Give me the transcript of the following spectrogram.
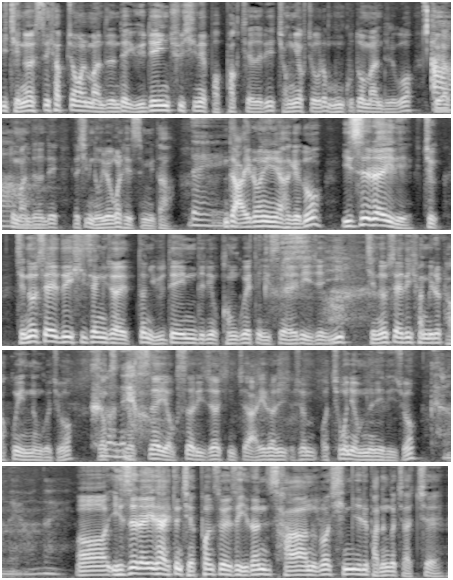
이 제노사이드 협정을 만드는데 유대인 출신의 법학자들이 정력적으로 문구도 만들고 조약도 아. 만드는데 열심히 노력을 했습니다. 네. 근데 아이러니하게도 이스라엘이 즉 제노사이드 희생자였던 유대인들이 건국했던 이스라엘이 이제 이 제노사이드 혐의를 받고 있는 거죠. 그러네요. 역사의 역설이자 진짜 아이러니 좀 어처구니 없는 일이죠. 그러네요. 네. 어, 이스라엘이 하여튼 재판소에서 이런 사안으로 심리를 받은 것 자체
